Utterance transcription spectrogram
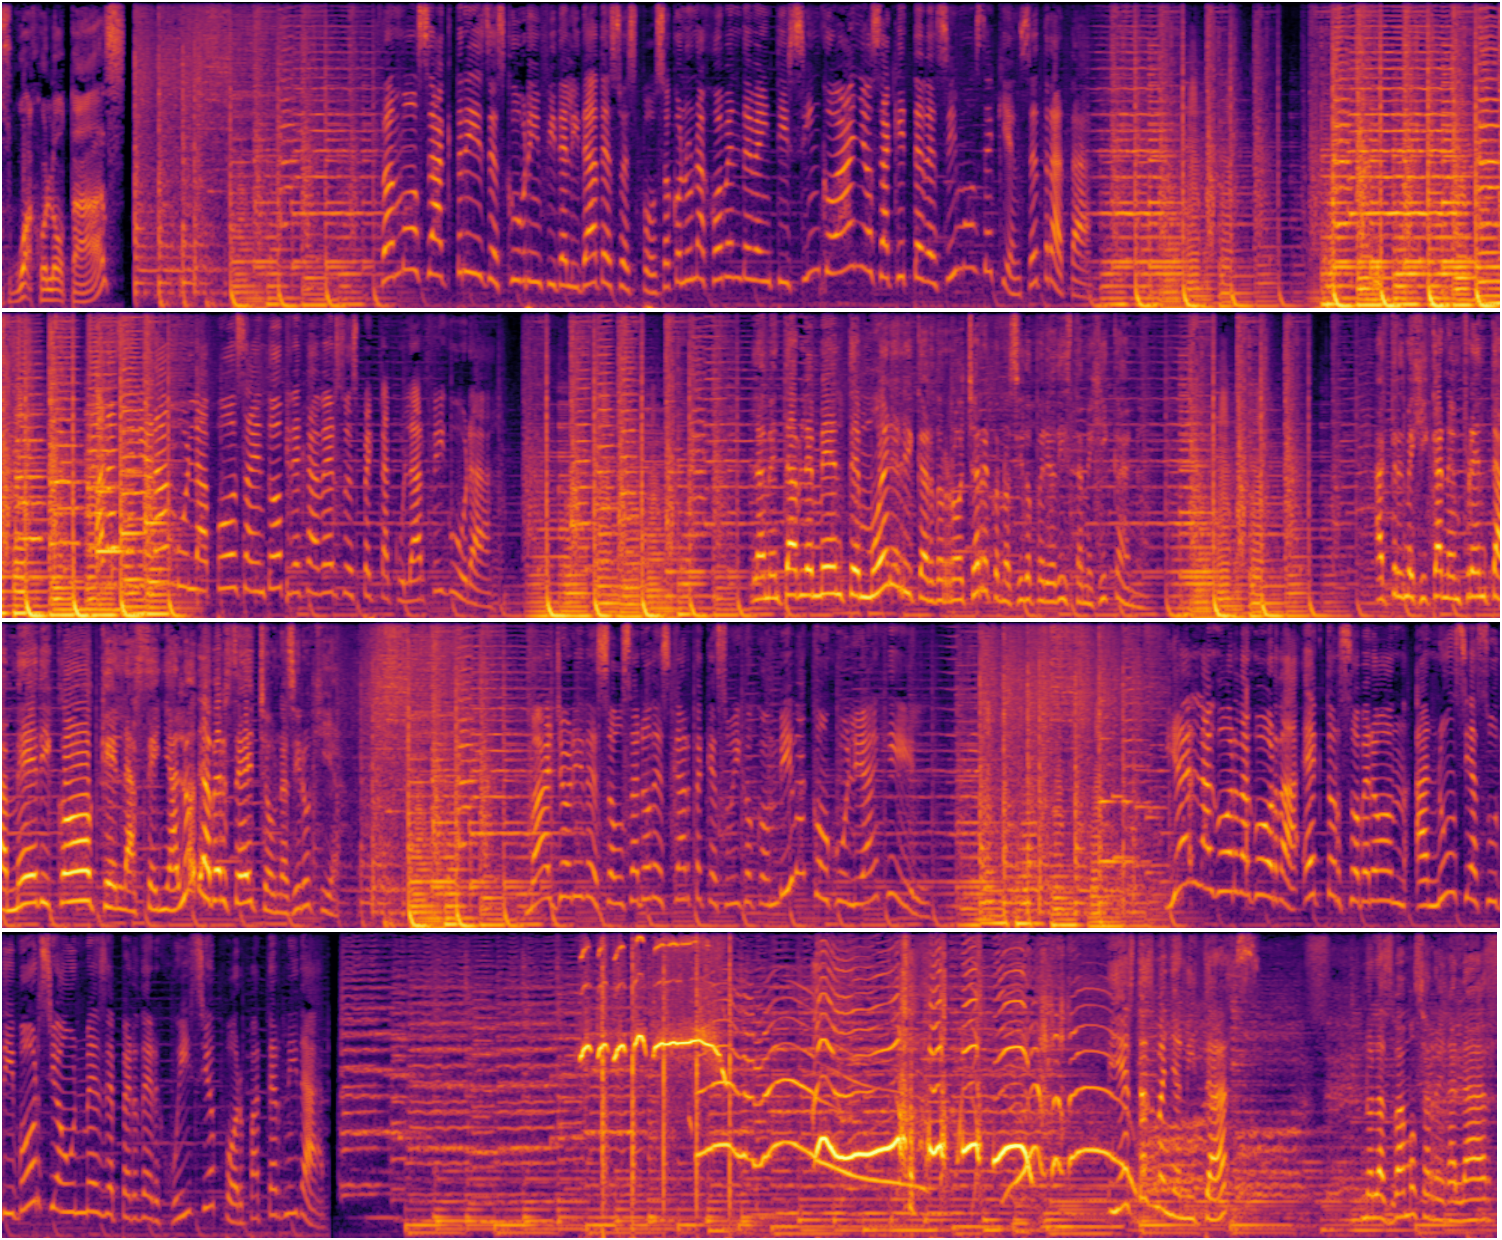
Las guajolotas. Famosa actriz descubre infidelidad de su esposo con una joven de 25 años. Aquí te decimos de quién se trata. Arámbula posa en top y deja ver su espectacular figura. Lamentablemente muere Ricardo Rocha, reconocido periodista mexicano. Actriz mexicana enfrenta a médico que la señaló de haberse hecho una cirugía. Marjorie de Sousa no descarta que su hijo conviva con Julián Gil. Y en la gorda gorda, Héctor Soberón anuncia su divorcio a un mes de perder juicio por paternidad. Y estas mañanitas nos las vamos a regalar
